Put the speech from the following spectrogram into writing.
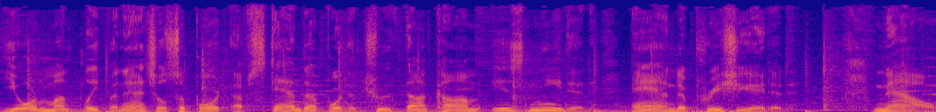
Your monthly financial support of StandUpForTheTruth.com is needed and appreciated. Now,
